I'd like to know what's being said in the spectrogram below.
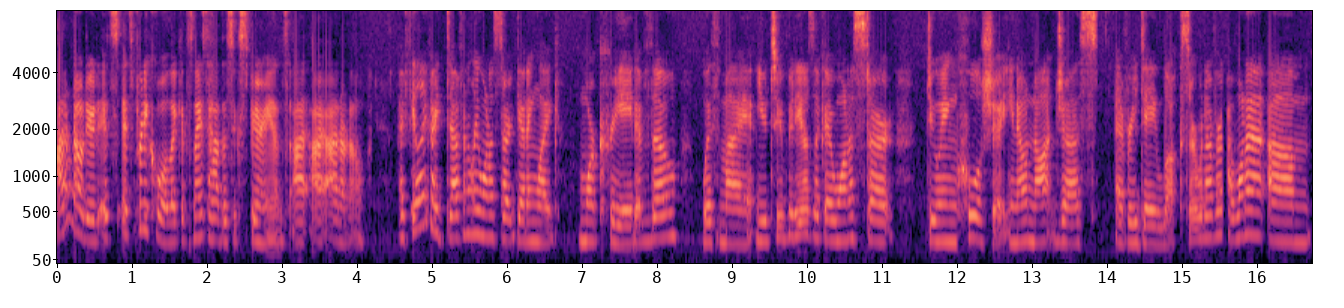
I don't know dude, it's it's pretty cool. Like it's nice to have this experience. I, I, I don't know. I feel like I definitely want to start getting like more creative though with my YouTube videos. Like I want to start doing cool shit, you know, not just everyday looks or whatever. I want to um,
